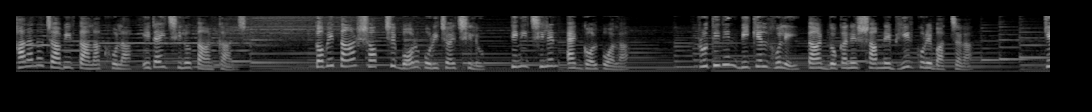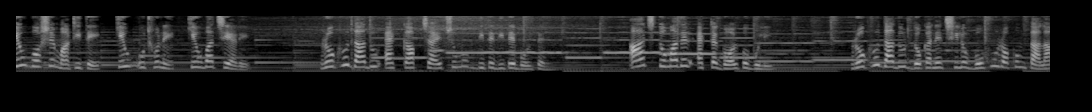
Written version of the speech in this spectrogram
হারানো চাবির তালা খোলা, এটাই ছিল তার কাজ। তবে তার সবচেয়ে বড় পরিচয় ছিল, তিনি ছিলেন এক গল্পওয়ালা। প্রতিদিন বিকেল হলেই তার দোকানের সামনে ভিড় করে বাচ্চারা। কেউ বসে মাটিতে, কেউ উঠোনে, কেউ বা চেয়ারে। রঘু দাদু এক কাপ চায়ে চুমুক দিতে দিতে বলতেন, আজ তোমাদের একটা গল্প বলি। রঘু দাদুর দোকানে ছিল বহু রকম তালা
